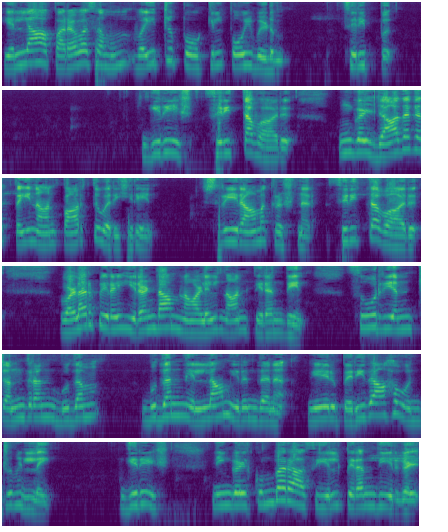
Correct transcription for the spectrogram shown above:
எல்லா பரவசமும் வயிற்றுப்போக்கில் போய்விடும். சிரிப்பு. கிரீஷ் சிரித்தவாறு உங்கள் ஜாதகத்தை நான் பார்த்து வருகிறேன். ஸ்ரீராமகிருஷ்ணர் சிரித்தவாறு வளர்பிறை இரண்டாம் நாளில் நான் பிறந்தேன். சூரியன் சந்திரன் புதம் புதன் எல்லாம் இருந்தன. வேறு பெரிதாக ஒன்றுமில்லை. கிரீஷ் நீங்கள் கும்பராசியில் பிறந்தீர்கள்.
